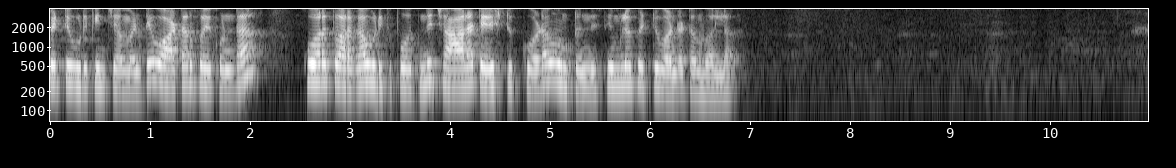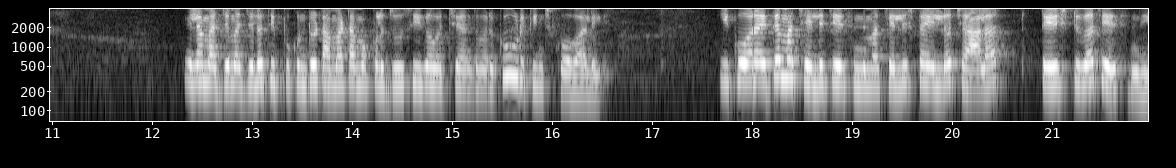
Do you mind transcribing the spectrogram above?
పెట్టి ఉడికించామంటే వాటర్ పోయకుండా కూర త్వరగా ఉడికిపోతుంది. చాలా టేస్ట్ కూడా ఉంటుంది సిమ్లో పెట్టి వండటం వల్ల. ఇలా మధ్య మధ్యలో తిప్పుకుంటూ టమాటా ముక్కలు జ్యూసీగా వచ్చేంత వరకు ఉడికించుకోవాలి. ఈ కూర అయితే మా చెల్లి చేసింది. మా చెల్లి స్టైల్లో చాలా టేస్ట్గా చేసింది.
